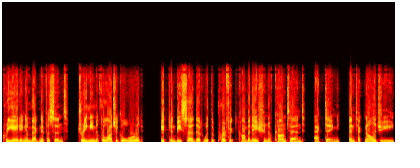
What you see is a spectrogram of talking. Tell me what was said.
creating a magnificent, dreamy mythological world. It can be said that with the perfect combination of content, acting, and technology,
